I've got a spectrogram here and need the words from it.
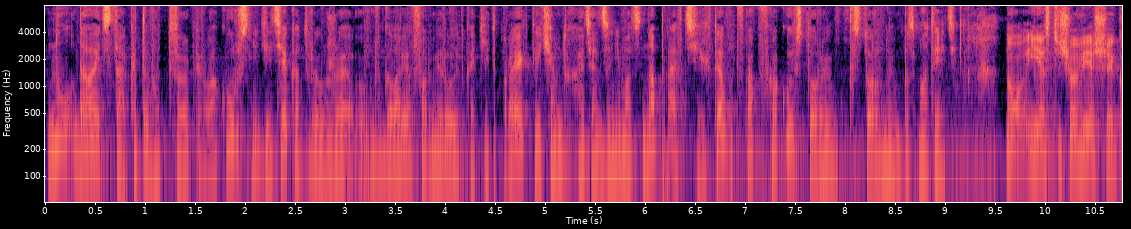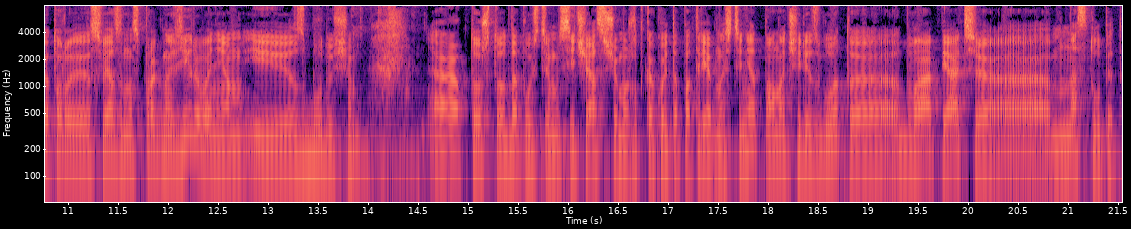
Ну, давайте так, это вот э, первокурсники, те, которые уже в голове формируют какие-то проекты и чем-то хотят заниматься. Направьте их, да, вот в, как, в какую сторону, в сторону им посмотреть? Ну, есть еще вещи, которые связаны с прогнозированием и с будущим. Э, то, что, допустим, сейчас еще, может, какой-то потребности нет, но она через год, э, два, пять наступит.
